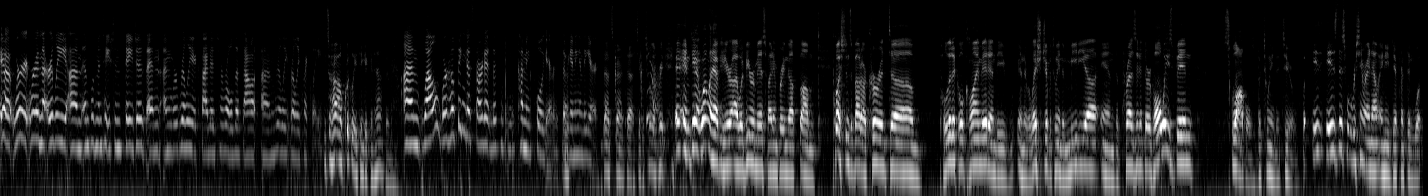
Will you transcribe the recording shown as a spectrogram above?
uh, we're we're in the early um, implementation stages, and and we're really excited to roll this out um, really really quickly. And so, how quickly do you think it can happen? Um, well, we're hoping to start it this coming school year, the Uh, beginning of the year. That's fantastic. It's really great. And, and Dan, while I have you here, I would be remiss if I didn't bring up um, questions about our current um, political climate and the and the relationship between the media and the president. There have always been squabbles between the two. But is, is this what we're seeing right now any different than what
